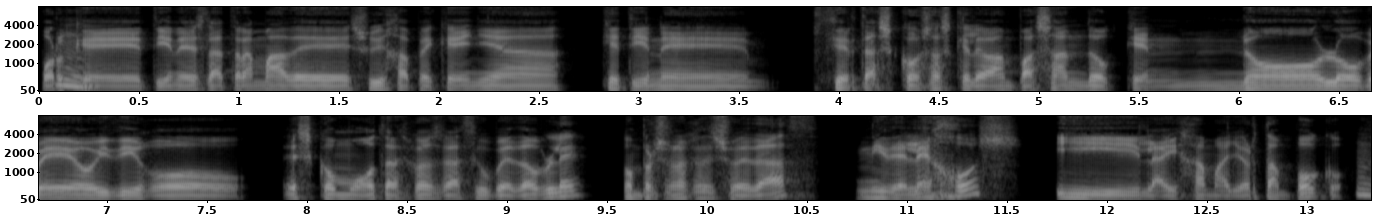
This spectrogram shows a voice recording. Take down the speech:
Porque tienes la trama de su hija pequeña que tiene ciertas cosas que le van pasando que no lo veo y digo es como otras cosas de la CW, con personajes de su edad, ni de lejos, y la hija mayor tampoco. Mm.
